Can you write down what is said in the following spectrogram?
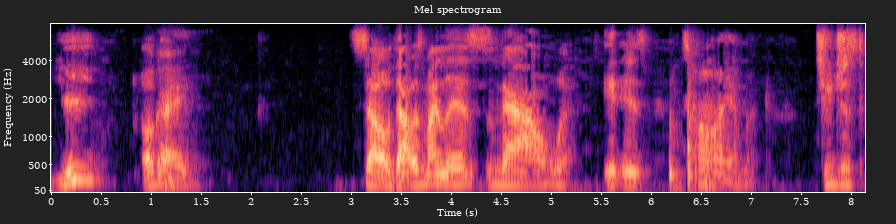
yeet. Okay. So that was my list. Now it is time to just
